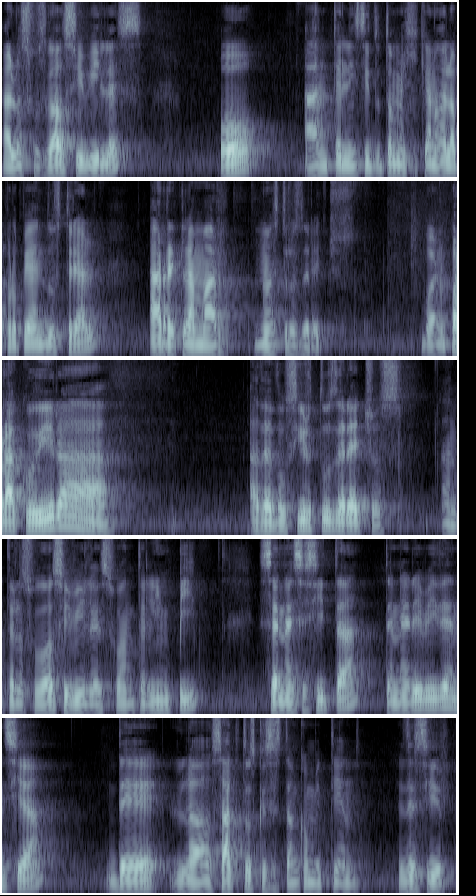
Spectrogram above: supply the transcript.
a los juzgados civiles o ante el Instituto Mexicano de la Propiedad Industrial a reclamar nuestros derechos. Bueno, para acudir a, a deducir tus derechos ante los juzgados civiles o ante el INPI, se necesita tener evidencia de los actos que se están cometiendo. Es decir,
